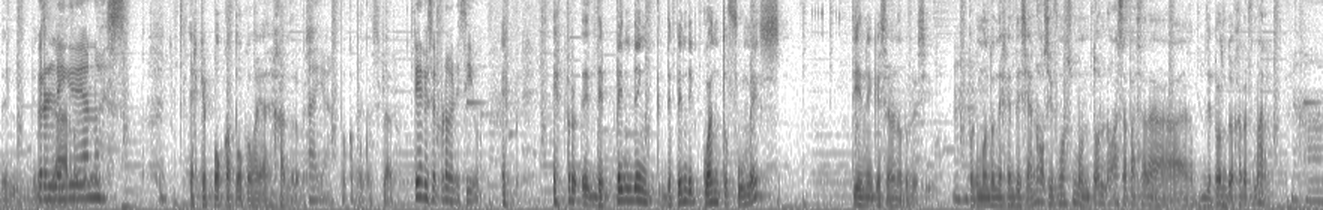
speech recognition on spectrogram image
del, del pero la idea pero no es... Es que poco a poco vayas dejándolo. Pues. Ah, ya, poco a poco. Entonces, claro. Tiene que ser progresivo. Es, es pro- eh, depende, depende cuánto fumes, tiene que ser o no progresivo. Porque un montón de gente decía, no, si fumas un montón no vas a pasar a, de pronto dejar de fumar. Ajá.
